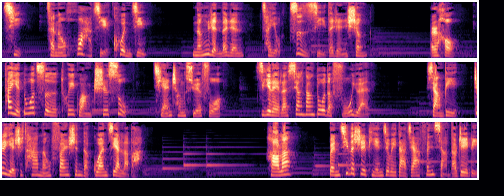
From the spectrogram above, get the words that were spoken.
气，才能化解困境。能忍的人才有自己的人生。而后，他也多次推广吃素、虔诚学佛，积累了相当多的福缘。想必这也是他能翻身的关键了吧？好了，本期的视频就为大家分享到这里，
